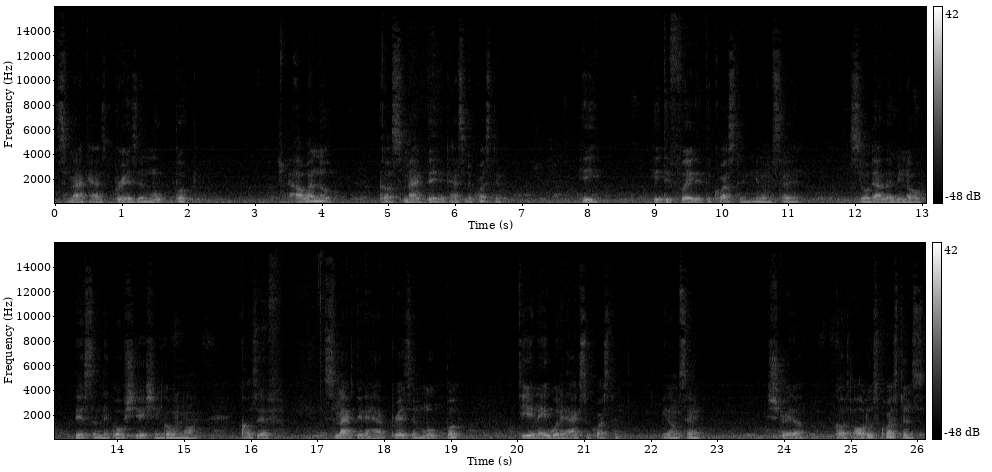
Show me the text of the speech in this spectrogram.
Smack has Brizz and Mook book. How I know? Cause Smack didn't answer the question. He he deflated the question, you know what I'm saying? So that let me know there's some negotiation going on. Cause if Smack didn't have Brizz and Mook book, DNA wouldn't ask the question. You know what I'm saying? Straight up. Cause all those questions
